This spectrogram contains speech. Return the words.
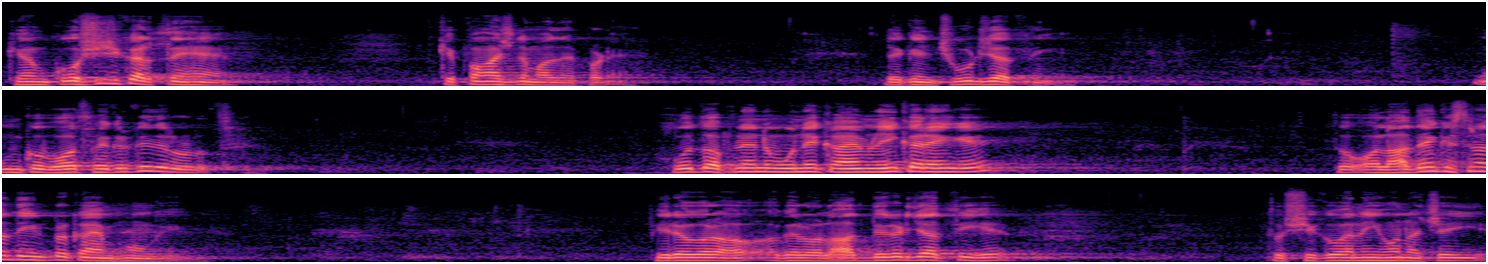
کہ ہم کوشش کرتے ہیں کہ پانچ نمازیں پڑھیں۔ لیکن چھوٹ جاتی ہیں۔ ان کو بہت فکر کی ضرورت ہے۔ خود اپنے نمونے قائم نہیں کریں گے تو اولادیں کس طرح دین پر قائم ہوں گی؟ پھر اگر اگر اولاد بگڑ جاتی ہے تو شکوہ نہیں ہونا چاہیے۔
